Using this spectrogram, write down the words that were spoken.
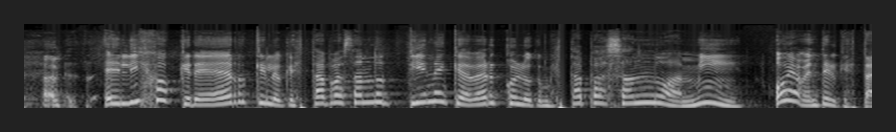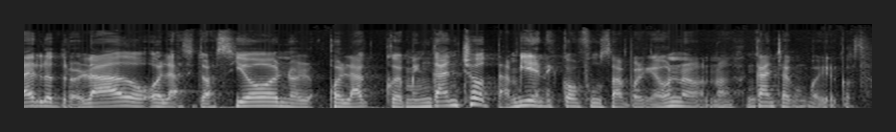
Elijo creer que lo que está pasando tiene que ver con lo que me está pasando a mí. Obviamente el que está del otro lado o la situación o con la que me engancho también es confusa porque uno no engancha con cualquier cosa.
